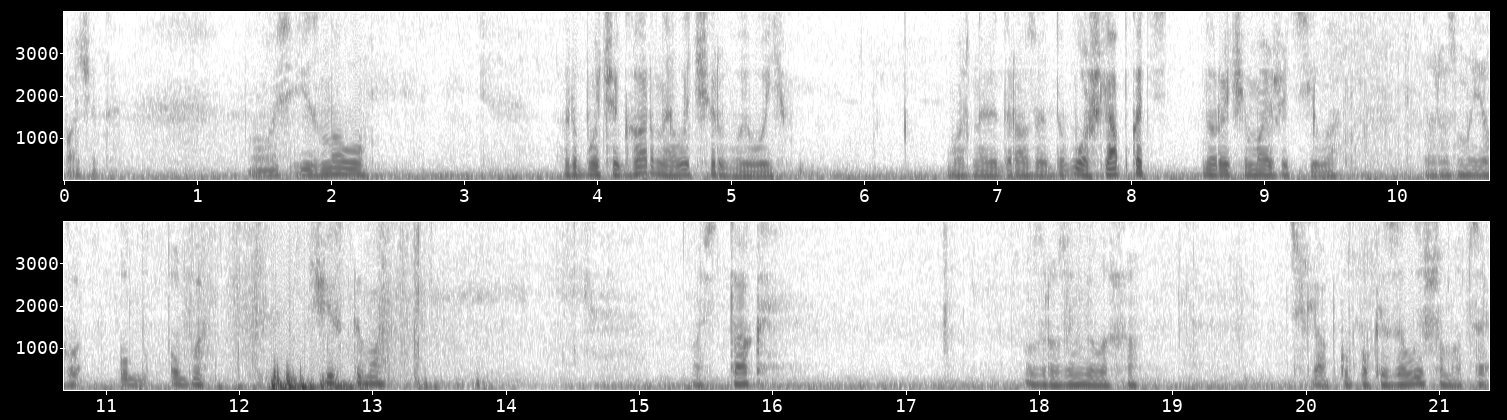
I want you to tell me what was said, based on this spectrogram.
Бачите? Ось і знову грибочок гарний, але червивий. Можна відразу. О, шляпка, до речі, майже ціла. Зараз ми його об, обчистимо. Ось так. Зрозуміло, що Шляпку поки залишимо, це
